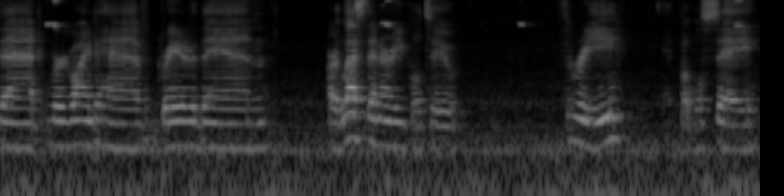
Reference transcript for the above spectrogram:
that we're going to have greater than, or less than or equal to 3, but we'll say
